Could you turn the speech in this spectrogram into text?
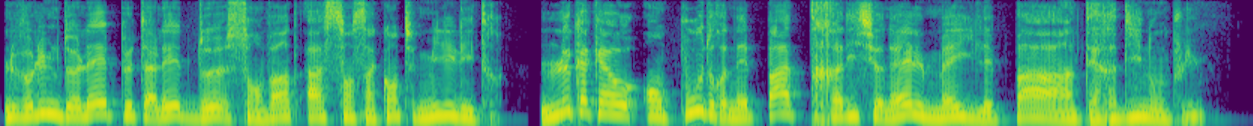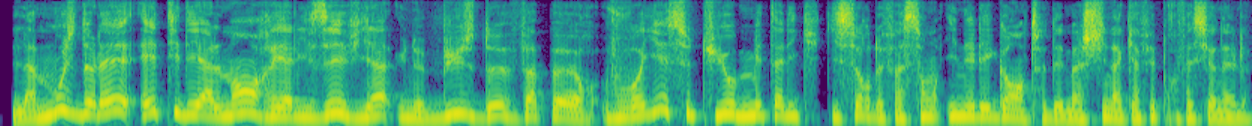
Le volume de lait peut aller de 120 à 150 ml. Le cacao en poudre n'est pas traditionnel, mais il n'est pas interdit non plus. La mousse de lait est idéalement réalisée via une buse de vapeur. Vous voyez ce tuyau métallique qui sort de façon inélégante des machines à café professionnelles.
